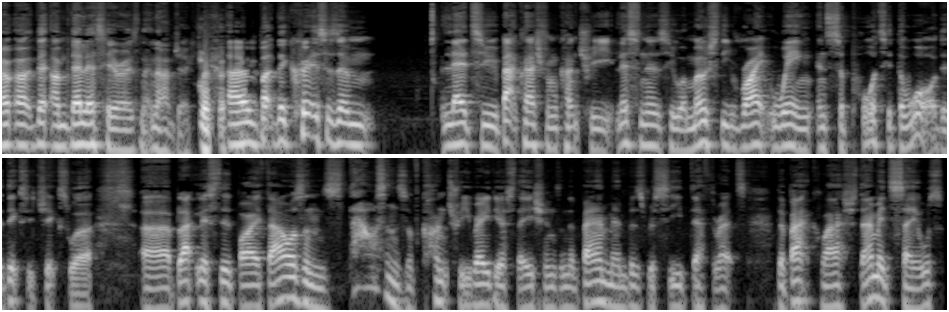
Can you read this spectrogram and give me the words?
uh, uh, they're, um, they're less heroes. No, I'm joking. um, but the criticism led to backlash from country listeners who were mostly right wing and supported the war. The Dixie Chicks were uh, blacklisted by thousands, thousands of country radio stations, and the band members received death threats. The backlash damaged sales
